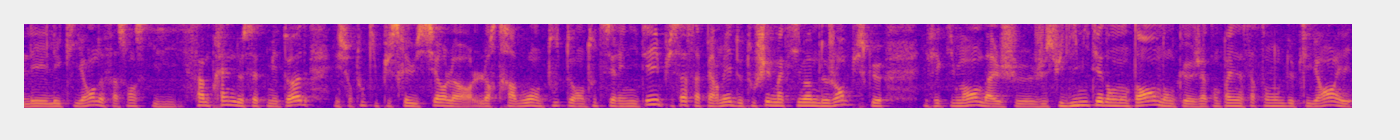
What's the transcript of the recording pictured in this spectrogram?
les, clients de façon à ce qu'ils s'imprègnent de cette méthode et surtout qu'ils puissent réussir leurs travaux en toute, sérénité. Et puis ça, ça permet de toucher le maximum de gens puisque effectivement, bah, je, je, suis limité dans mon temps, donc j'accompagne un certain nombre de clients et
